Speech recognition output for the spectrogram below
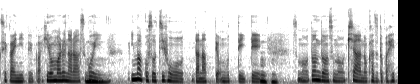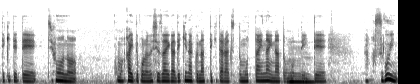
世界にというか広まるならすごい、うん今こそ地方だなって思っていて、うんうん。そのどんどんその記者の数とか減ってきてて地方の細かいところの取材ができなくなってきたらちょっともったいないなと思っていて、なんかすごい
